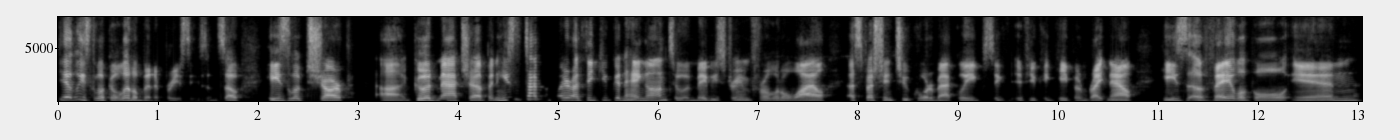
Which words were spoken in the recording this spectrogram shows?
you at least look a little bit at preseason. So he's looked sharp. Uh, good matchup, and he's the type of player I think you can hang on to and maybe stream for a little while, especially in two quarterback leagues if, if you can keep him. Right now, he's available in.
